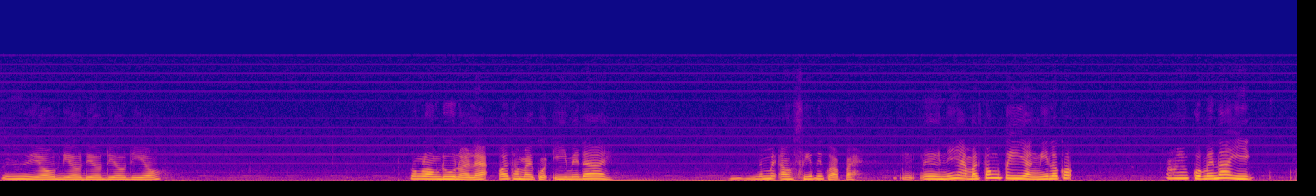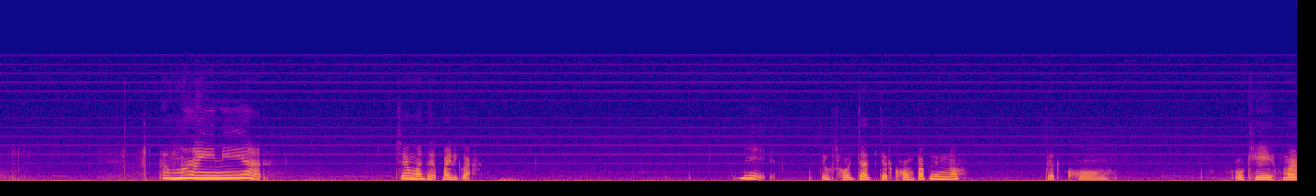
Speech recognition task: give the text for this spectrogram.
เดี๋ยวเดี๋ยวเดี๋ยวเดี๋ยวเดี๋ยวต้องลองดูหน่อยแล้วว่าทำไมกด E ไม่ได้นั่นไม่เอาซีฟดีกว่าไปเออเนี่ยมันต้องตีอย่างนี้แล้วก็เอายังกดไม่ได้อีกทำไมเนี่ยช่างมันเถอะไปดีกว่า นี่เดี๋ยวขอจัดจัดของแป๊บนึงเนาะจัดของ โอเคมา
